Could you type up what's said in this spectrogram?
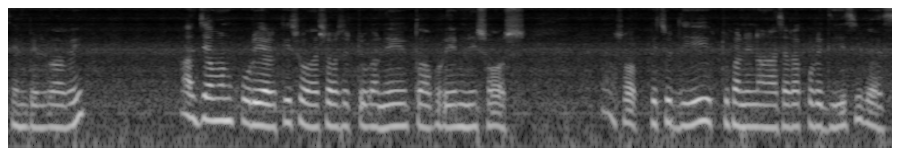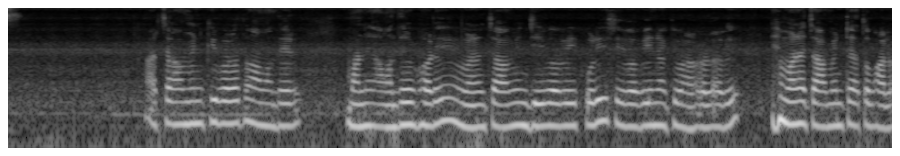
সিম্পলভাবেই। আর যেমন করে আর কি সোয়া সস একটুখানি, তারপরে এমনি সস, সব কিছু দিয়েই একটুখানি নাড়াচাড়া করে দিয়েছি, ব্যাস। আর চাউমিন কী বলো তো আমাদের মানে আমাদের ঘরে মানে চাউমিন যেভাবেই করি সেভাবেই নাকি ভালো লাগে। মানে চাউমিনটা এত ভালো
